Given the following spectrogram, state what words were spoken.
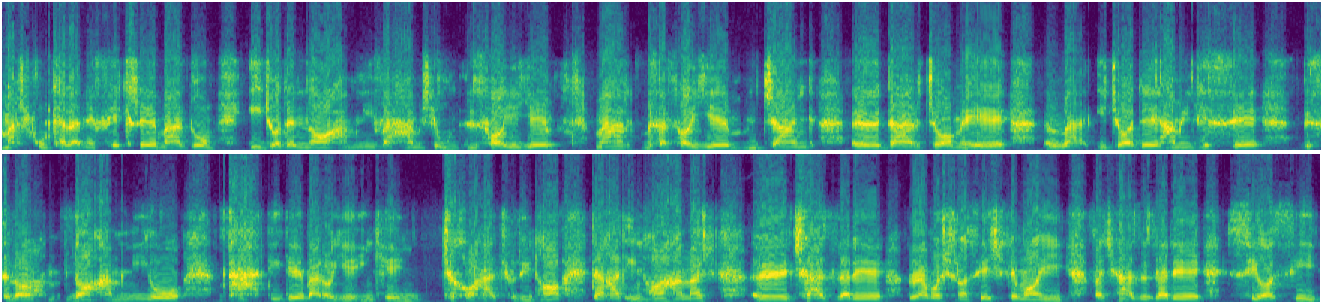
مشغول کردن فکر مردم ایجاد ناامنی و همیشه اون سایه مرگ مثل سایه جنگ در جامعه و ایجاد همین حس به صلاح ناامنی و تهدید برای اینکه این چه خواهد شد اینها. دقیقا اینها همش چه از نظر روانشناسی اجتماعی و چه از نظر سیاسی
